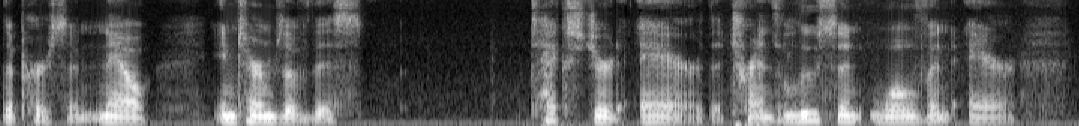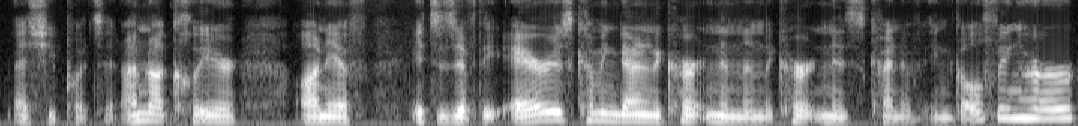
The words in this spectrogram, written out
the person. Now, in terms of this textured air, the translucent woven air, as she puts it. I'm not clear on if it's as if the air is coming down in a curtain and then the curtain is kind of engulfing her,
